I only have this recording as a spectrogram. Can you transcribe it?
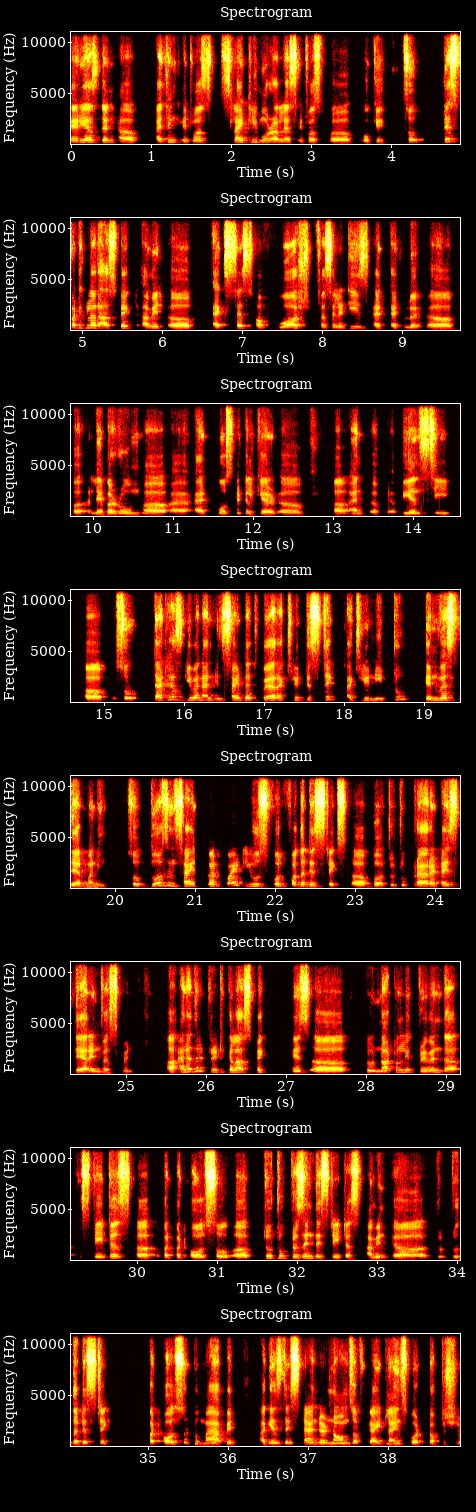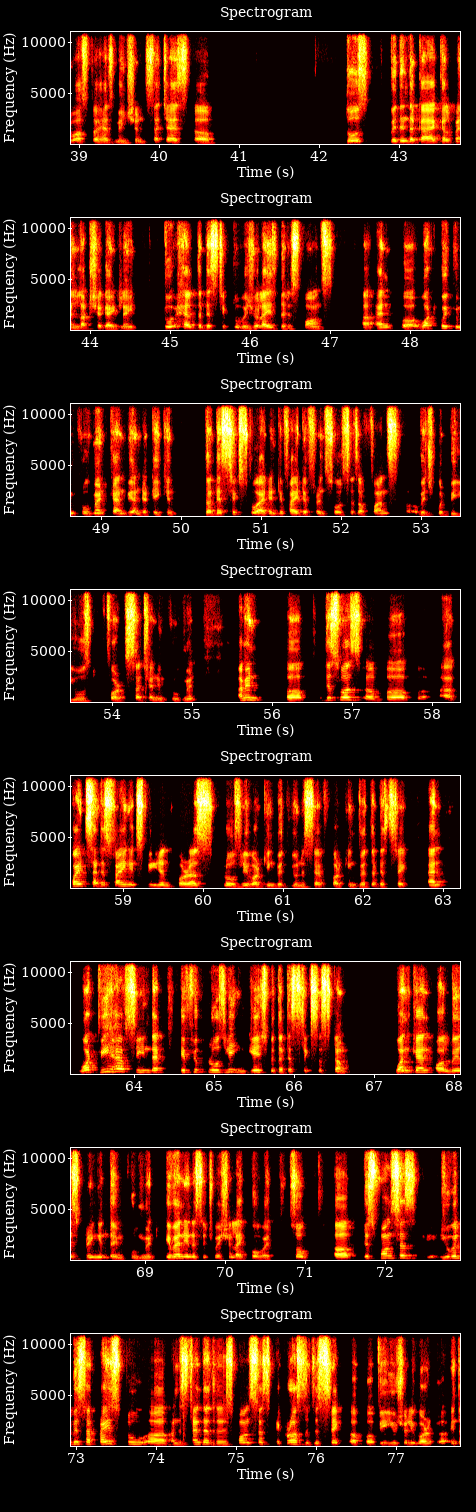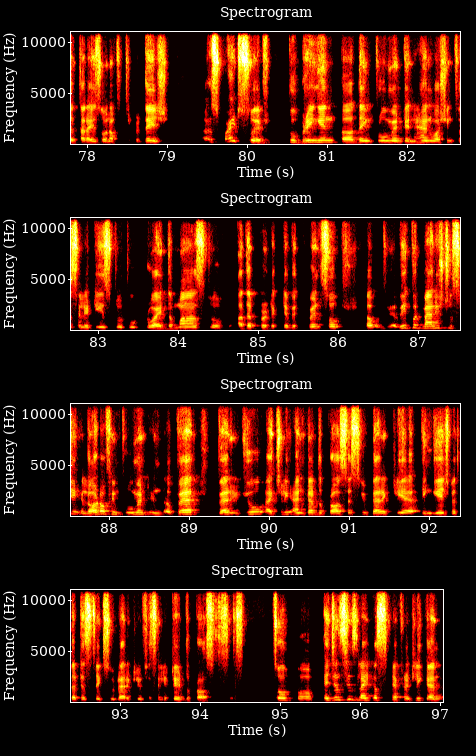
areas, then I think it was slightly more or less it was okay. So this particular aspect, I mean, access of wash facilities at, at labor room, at postnatal care and PNC uh, so that has given an insight that where actually district actually need to invest their money. So those insights were quite useful for the districts uh, to, to prioritize their investment. Uh, another critical aspect is uh, to not only prevent the status, uh, but, but also uh, to, to present the status, I mean, to, to the district, but also to map it against the standard norms of guidelines, what Dr. Srivastava has mentioned, such as those within the Kayakalp and Lakshya guideline to help the district to visualize the response uh, and uh, what quick improvement can be undertaken. The districts to identify different sources of funds uh, which could be used for such an improvement. I mean, uh, this was a, a, a, quite satisfying experience for us closely working with UNICEF, working with the district. And what we have seen that if you closely engage with the district system, one can always bring in the improvement, even in a situation like COVID. So uh, responses, you will be surprised to uh, understand that the responses across the district, uh, uh we usually work uh, in the Tarai zone of Uttar Pradesh, is quite swift to bring in uh, the improvement in hand washing facilities, to, to provide the masks, to other protective equipment. So we could manage to see a lot of improvement in the, where, where you actually enter the process, you directly engage with the districts, you directly facilitate the processes. So agencies like us definitely can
